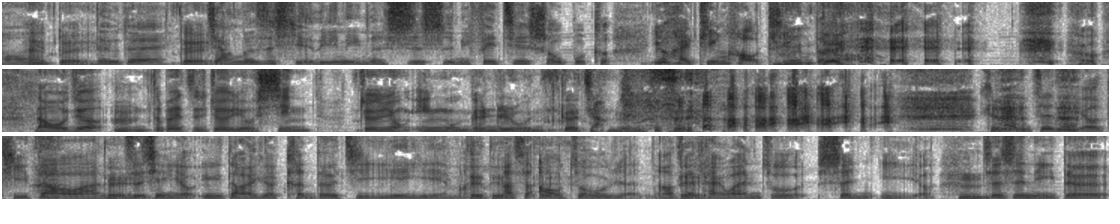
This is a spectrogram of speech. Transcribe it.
哦，哎，对，对不对？对，讲的是血淋淋的事实，你非接受不可，又还挺好听的。然后我就，嗯，这辈子就有幸，就是用英文跟日文各讲了一次。可是你这里有提到啊，你之前有遇到一个肯德基爷爷嘛？对对，他是澳洲人，然后在台湾做生意啊。嗯，这是你的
